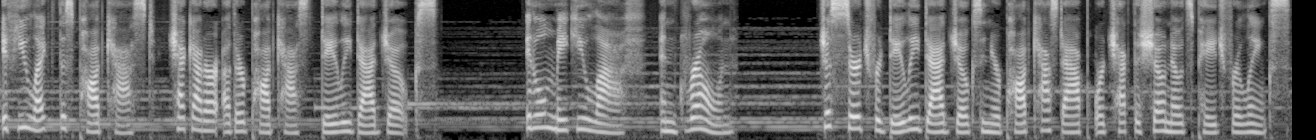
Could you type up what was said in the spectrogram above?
If you liked this podcast, check out our other podcast, Daily Dad Jokes. It'll make you laugh and groan. Just search for Daily Dad Jokes in your podcast app or check the show notes page for links.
